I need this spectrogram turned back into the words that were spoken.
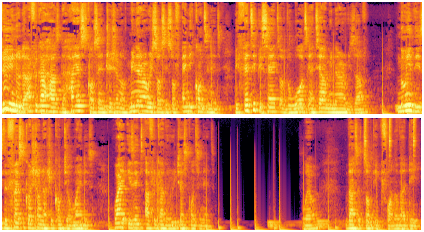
Do you know that Africa has the highest concentration of mineral resources of any continent with 30% of the world's entire mineral reserve? Knowing this, the first question that should come to your mind is, why isn't Africa the richest continent? Well, that's a topic for another day.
